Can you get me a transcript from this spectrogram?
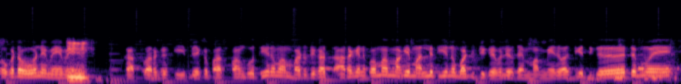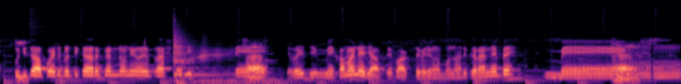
ඕකට ඕනේ මේ මේ ගස් වර්ග කීපයක පස් පංගුව තියෙන මම බඩු ටිකක් අරගෙන කොහමද මගේ මල්ලේ තියෙන බඩු ටික වල දැන් මම මේ දවස් ටික දිගටම මේ කුටි කාපුවට ප්‍රතිකාර කරන්න ඕනේ ඔය ප්‍රශ්නේදී. මේ. ඒවා ඉතින් මේ කමන්නේ අපේ පක්ෂ වෙනුවෙන් මොන හරි කරන්න එපා. මේ. ම්,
